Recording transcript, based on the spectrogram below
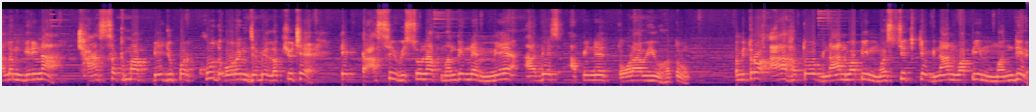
આલમગીરીના છાસઠમાં પેજ ઉપર ખુદ ઔરંગઝેબે લખ્યું છે કે કાશી વિશ્વનાથ મંદિરને મેં આદેશ આપીને તોડાવ્યું હતું. મિત્રો, આ હતો જ્ઞાનવાપી મસ્જિદ કે જ્ઞાનવાપી મંદિર?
